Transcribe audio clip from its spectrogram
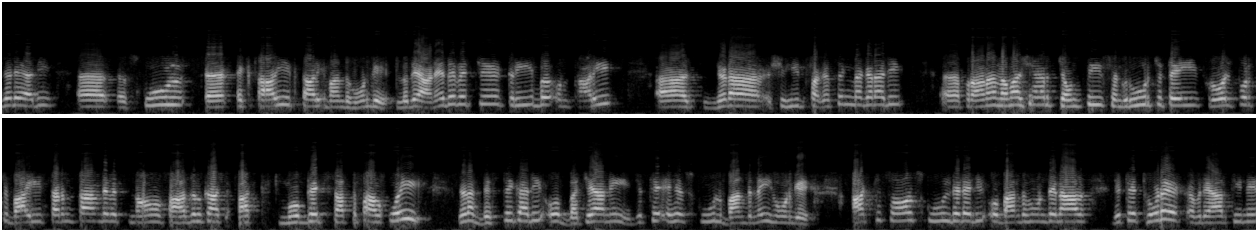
ਜਿਹੜੇ ਆ ਜੀ ਸਕੂਲ 41 41 ਬੰਦ ਹੋਣਗੇ। ਲੁਧਿਆਣੇ ਦੇ ਵਿੱਚ ਕਰੀਬ 39 ਜਿਹੜਾ ਸ਼ਹੀਦ ਭਗਤ ਸਿੰਘ ਨਗਰ ਹੈ ਜੀ ਪੁਰਾਣਾ ਨਵਾਂ ਸ਼ਹਿਰ 34 ਸੰਗਰੂਰ ਚ 23 ਫਿਰੋਜ਼ਪੁਰ ਚ 22 ਤਰਨਤਾਰਨ ਦੇ ਵਿੱਚ 9 ਫਾਜ਼ਿਲਕਾ ਚ 8 ਮੋਗੇ ਚ 7 ਭਾਵ ਕੋਈ ਜਿਹੜਾ ਡਿਸਟ੍ਰਿਕਟ ਆ ਜੀ, ਉਹ ਬਚਿਆ ਨਹੀਂ, ਜਿੱਥੇ ਇਹ ਸਕੂਲ ਬੰਦ ਨਹੀਂ ਹੋਣਗੇ। 800 ਸਕੂਲ ਜਿਹੜੇ ਜੀ, ਉਹ ਬੰਦ ਹੋਣ ਦੇ ਨਾਲ ਜਿੱਥੇ ਥੋੜੇ ਵਿਦਿਆਰਥੀ ਨੇ,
